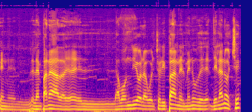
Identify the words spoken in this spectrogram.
en el- la empanada, el- la bondiola o el choripán, el menú de, de la noche,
